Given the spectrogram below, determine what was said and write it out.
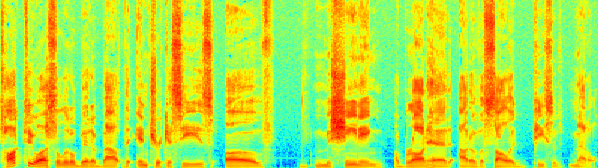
Talk to us a little bit about the intricacies of machining a broadhead out of a solid piece of metal?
